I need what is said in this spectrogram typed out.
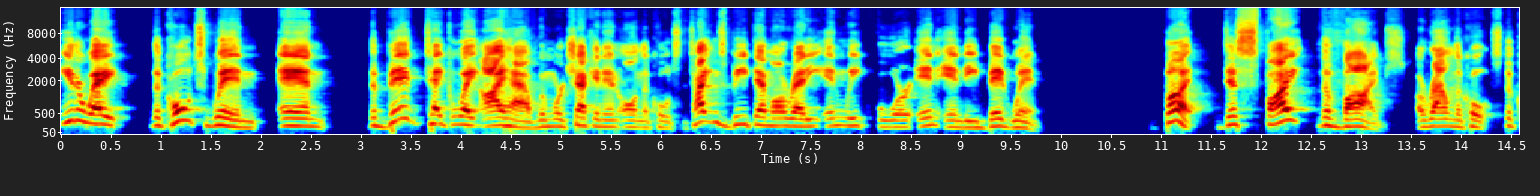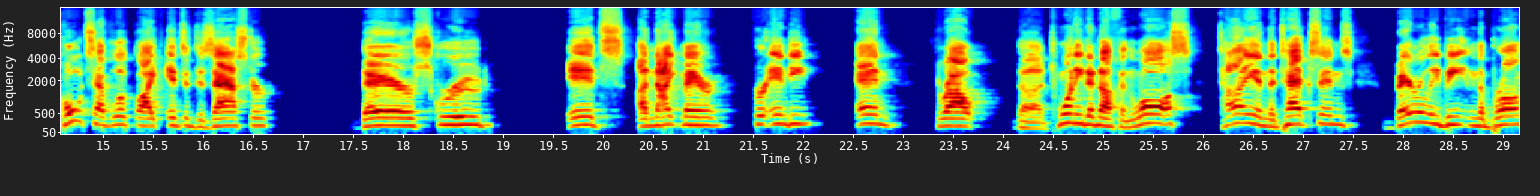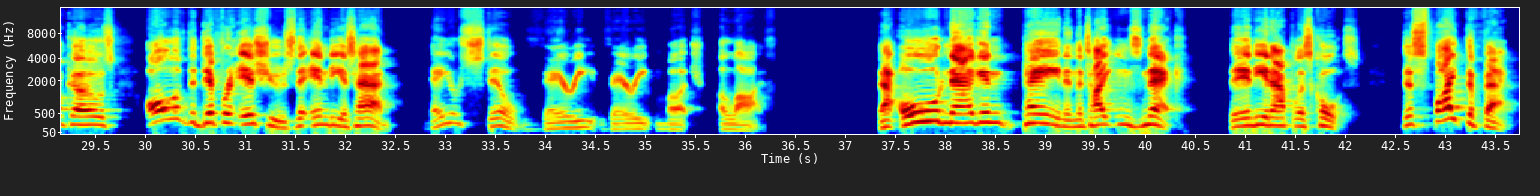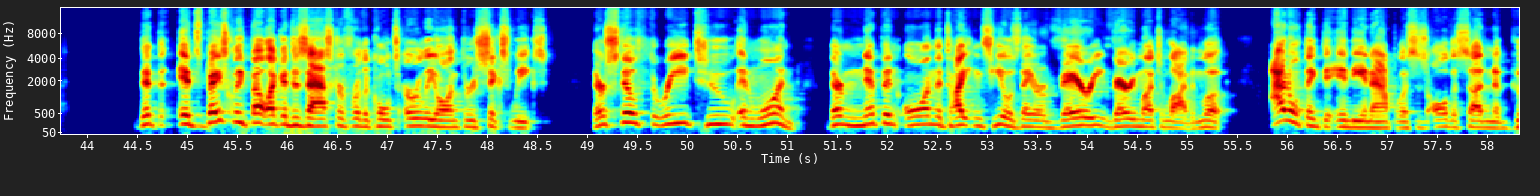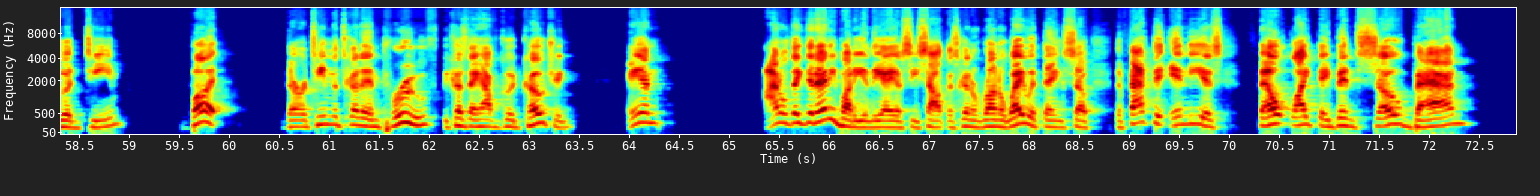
Either way, the Colts win and the big takeaway I have when we're checking in on the Colts, the Titans beat them already in week four in Indy, big win. But despite the vibes around the Colts, the Colts have looked like it's a disaster. They're screwed. It's a nightmare for Indy. And throughout the 20 to nothing loss, tying the Texans, barely beating the Broncos, all of the different issues that Indy has had, they are still very, very much alive. That old nagging pain in the Titans' neck, the Indianapolis Colts, despite the fact that it's basically felt like a disaster for the Colts early on through six weeks, they're still three, two, and one. They're nipping on the Titans' heels. They are very, very much alive. And look, I don't think that Indianapolis is all of a sudden a good team. But they're a team that's going to improve because they have good coaching. And I don't think that anybody in the AFC South is going to run away with things. So the fact that Indy has felt like they've been so bad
